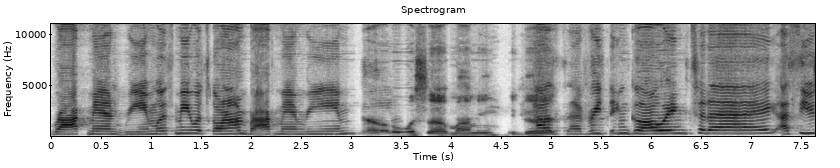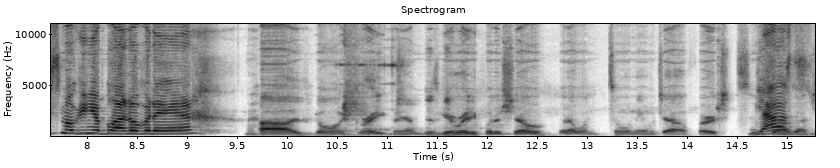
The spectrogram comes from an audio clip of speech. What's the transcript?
Rockman Reem with me. What's going on, Rockman Reem? Yo, what's up, mommy? You good? How's everything going today? I see you smoking your blood over there. uh, it's going great, man. I'm just getting ready for the show, but I want to tune in with y'all first. yes,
